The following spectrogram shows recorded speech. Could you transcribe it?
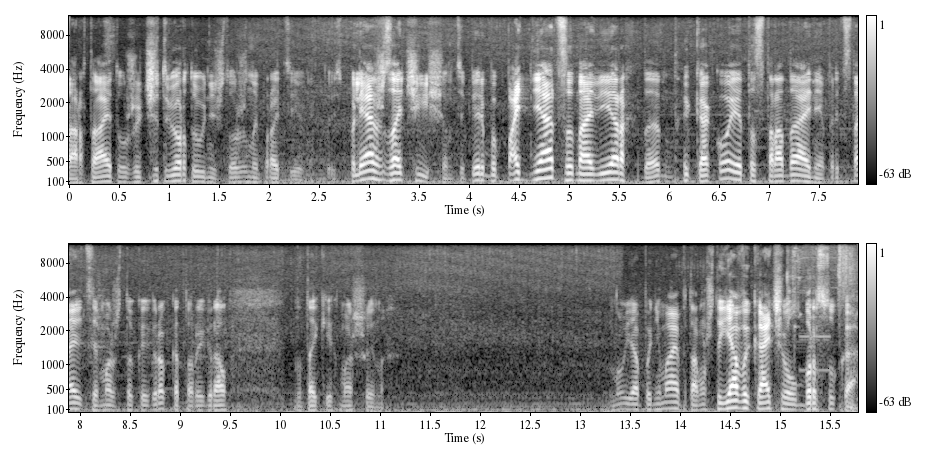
арта. Это уже четвертый уничтоженный противник. То есть пляж зачищен. Теперь бы подняться наверх. Да? Какое это страдание. Представить себе может только игрок, который играл на таких машинах. Ну, я понимаю, потому что я выкачивал барсука.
